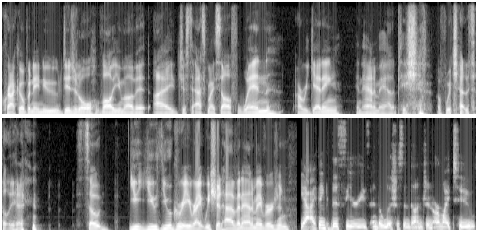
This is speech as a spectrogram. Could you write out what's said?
crack open a new digital volume of it, I just ask myself, when are we getting an anime adaptation of Witch Hat Atelier? so you you you agree, right? We should have an anime version. Yeah, I think this series and Delicious in Dungeon are my two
